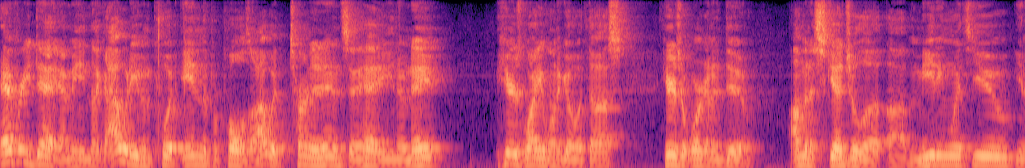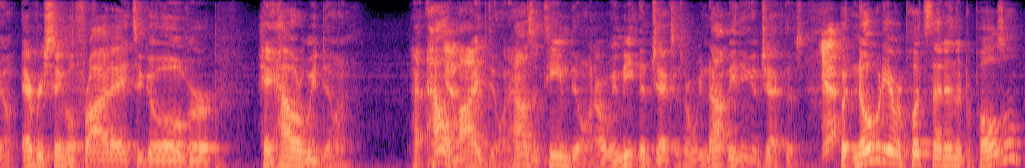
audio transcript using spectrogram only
every day, I mean, like I would even put in the proposal, I would turn it in and say, hey, you know, Nate, here's why you want to go with us. Here's what we're going to do. I'm going to schedule a, a meeting with you, you know, every single Friday to go over, hey, how are we doing? How am I doing? How's the team doing? Are we meeting objectives? Are we not meeting objectives? Yeah. But nobody ever puts that in the proposal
